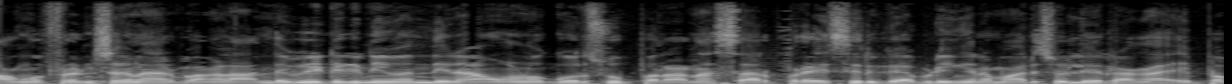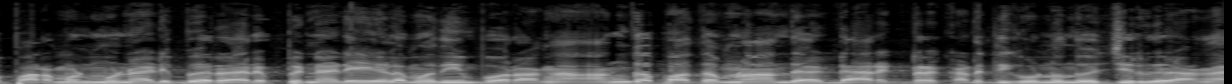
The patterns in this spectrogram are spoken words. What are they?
அவங்க ஃப்ரெண்ட்ஸுங்களாம் இருப்பாங்களா அந்த வீட்டுக்கு நீ வந்தீங்கன்னா உனக்கு ஒரு சூப்பரான சர்ப்ரைஸ் இருக்குது அப்படிங்கிற மாதிரி சொல்லிடுறாங்க. இப்போ பரமன் முன்னாடி போயிடுறாரு பின்னாடியே இளமதியும் போகிறாங்க அங்கே பார்த்தோம்னா அந்த டேரக்டரை கடத்தி கொண்டு வந்து வச்சிருக்கிறாங்க.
